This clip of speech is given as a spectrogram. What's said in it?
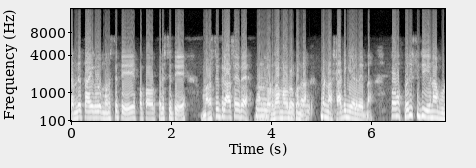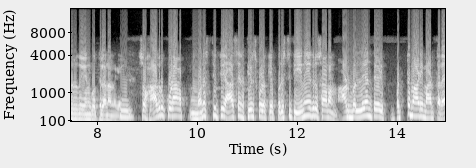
ತಂದೆ ತಾಯಿಗಳು ಮನಸ್ಥಿತಿ ಪಾಪ ಅವ್ರ ಪರಿಸ್ಥಿತಿ ಮನಸ್ಥಿತಿಲಿ ಆಸೆ ಇದೆ. ನಾನು ದೊಡ್ಡದಾಗ ಮಾಡ್ಬೇಕು ಅಂತ. ಬಟ್ ನಾ ಸ್ಟಾರ್ಟಿಂಗ್ ಹೇಳ್ದೆ ಇದನ್ನ ಪಾಪ ಪರಿಸ್ಥಿತಿ ಏನಾಗ್ಬಿಡಿರೋದು ಏನ್ ಗೊತ್ತಿಲ್ಲ ನನಗೆ. ಸೊ ಆದ್ರೂ ಕೂಡ ಮನಸ್ಥಿತಿ ಆಸೆನ ತೀರ್ಸ್ಕೊಳ್ಳೋಕೆ ಪರಿಸ್ಥಿತಿ ಏನೇ ಇದ್ರು ಸಹ ನಾನು ಮಾಡಬಲ್ಲೆ ಅಂತ ಹೇಳಿ ಪಟ್ಟು ಮಾಡಿ ಮಾಡ್ತಾರೆ.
